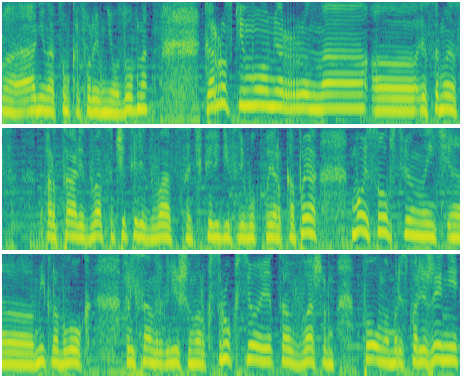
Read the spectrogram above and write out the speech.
а не на том, который мне удобно. Короткий номер на э, смс портале 2420 впереди три буквы РКП. Мой собственный э, микроблог Александр Гришин Оргструк. Все это в вашем полном распоряжении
